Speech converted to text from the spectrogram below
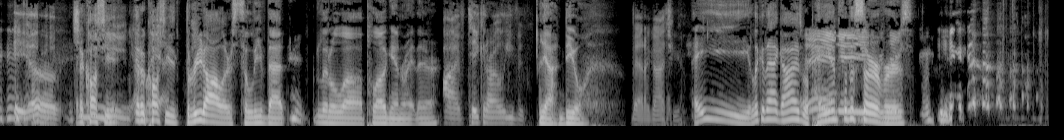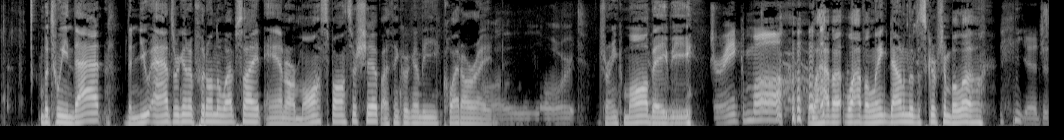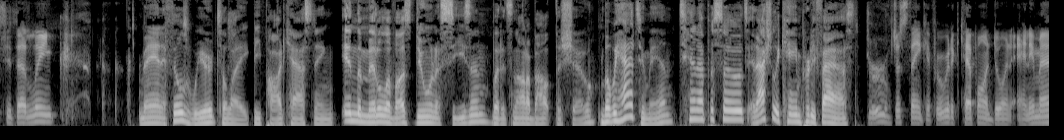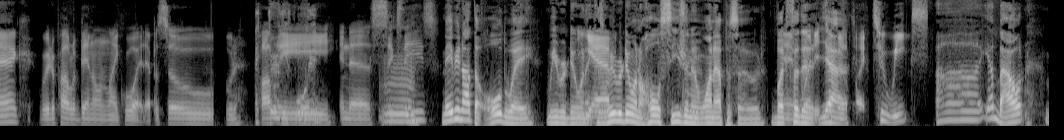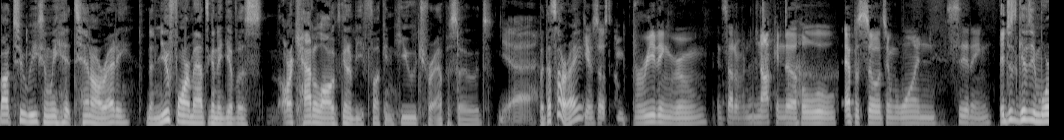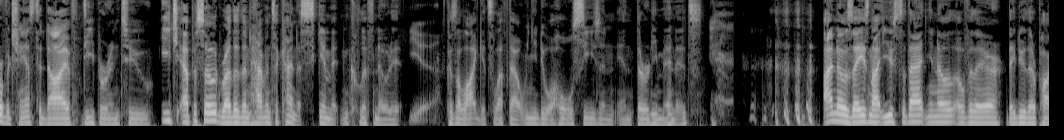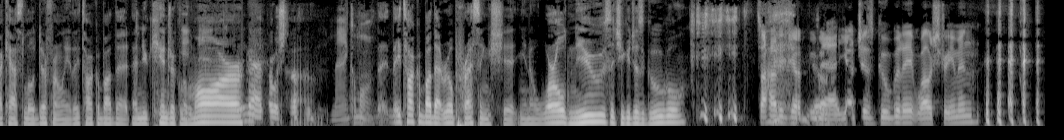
Hey, uh, It'll cost you. It'll cost you three dollars to leave that little uh, plug in right there. Five, take it or leave it. Yeah, deal. Bet I got you. Hey, look at that, guys. We're paying for the servers. Between that, the new ads we're gonna put on the website, and our Maw sponsorship, I think we're gonna be quite all right. Oh Lord. Drink Maw, baby. Drink more. We'll have a we'll have a link down in the description below. yeah, just hit that link. Man, it feels weird to like be podcasting in the middle of us doing a season, but it's not about the show. But we had to, man. 10 episodes. It actually came pretty fast. True. Just think, if we would have kept on doing Animag, we would have probably been on like what episode? 30, Probably in the sixties. Maybe not the old way we were doing it because Yeah. we were doing a whole season in one episode. But for the yeah, like two weeks. uh, yeah, about about two weeks and we hit 10 already. The new format's gonna give us our catalog's gonna be fucking huge for episodes. Yeah. But that's all right. gives us some breathing room instead of knocking the whole episodes in one sitting. it just gives you more of a chance to dive deeper into each episode rather than having to kind of skim it and cliff note it Yeah. because a lot gets left out when you do a whole season in 30 minutes. I know Zay's not used to that, you know, over there. They do their podcast a little differently. They talk about that, that new Kendrick Lamar. You gotta throw stuff uh, in, man. Come on. They talk about that real pressing shit, you know, world news that you could just Google. So how did y'all do that? Y'all just Googled it while streaming?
